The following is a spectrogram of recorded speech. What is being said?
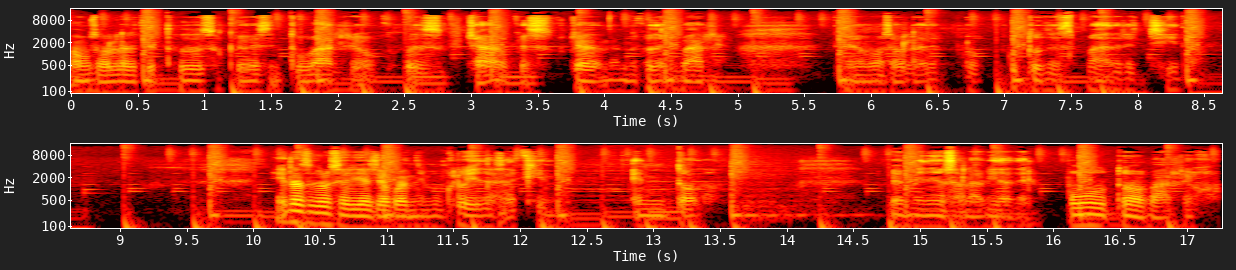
Vamos a hablar de todo eso que ves en tu barrio, que puedes escuchar que has escuchado en el amigo del barrio. También vamos a hablar de puto desmadre chido. Y las groserías ya van incluidas aquí en, en todo. Bienvenidos a la vida del puto barrio.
